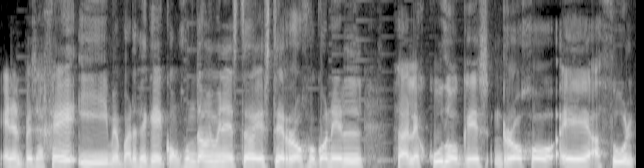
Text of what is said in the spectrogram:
en el PSG. Y me parece que conjunta muy bien este, este rojo con el, sea, el escudo que es rojo, eh, azul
